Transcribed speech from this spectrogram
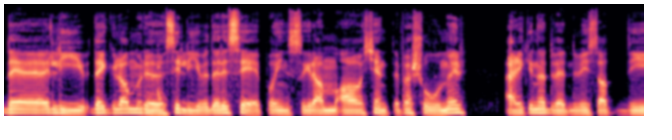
det, liv, det glamorøse livet dere ser på Instagram av kjente personer, er det ikke nødvendigvis at de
